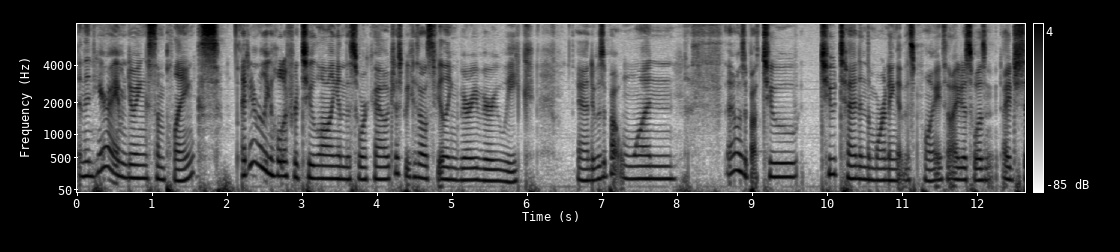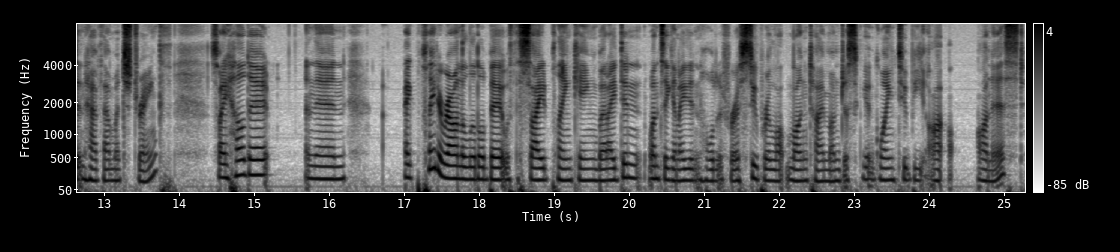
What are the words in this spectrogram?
And then here I am doing some planks. I didn't really hold it for too long in this workout just because I was feeling very, very weak. And it was about one, that was about two, 210 in the morning at this point. And I just wasn't, I just didn't have that much strength. So I held it and then I played around a little bit with the side planking, but I didn't, once again, I didn't hold it for a super lo long time. I'm just going to be honest.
